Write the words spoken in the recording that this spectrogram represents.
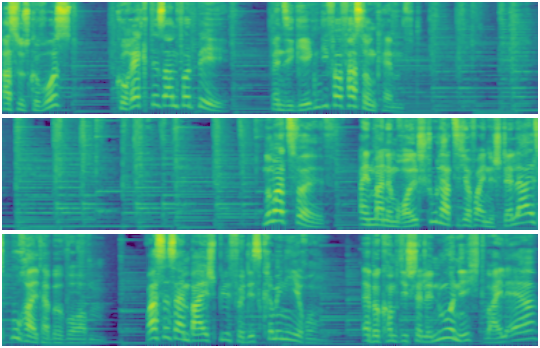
Hast du's gewusst? Korrekt ist Antwort B wenn sie gegen die Verfassung kämpft. Nummer 12. Ein Mann im Rollstuhl hat sich auf eine Stelle als Buchhalter beworben. Was ist ein Beispiel für Diskriminierung? Er bekommt die Stelle nur nicht, weil er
